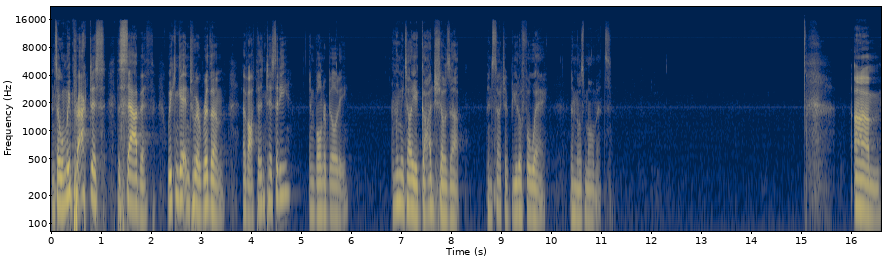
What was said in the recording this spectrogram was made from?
And so when we practice the Sabbath, we can get into a rhythm of authenticity and vulnerability. And let me tell you, God shows up in such a beautiful way in those moments. Um,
